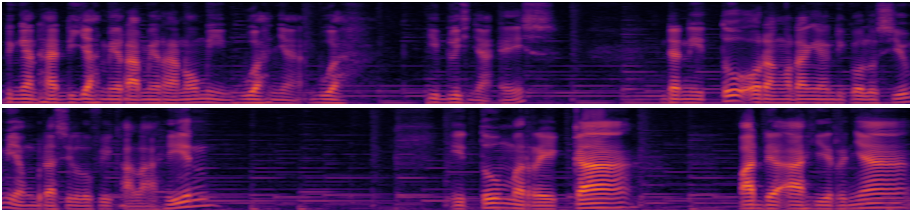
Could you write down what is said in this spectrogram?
dengan hadiah merah-merah Nomi buahnya buah iblisnya Ace. Dan itu orang-orang yang di Colosseum yang berhasil Luffy kalahin itu mereka pada akhirnya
